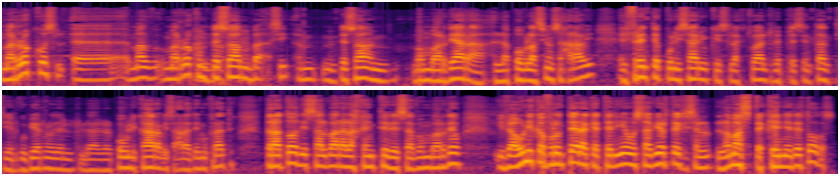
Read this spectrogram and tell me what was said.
Marruecos, eh, Ma- Marruecos empezó a, sí, em- empezó a bombardear a la población saharaui. El Frente Polisario, que es el actual representante y el gobierno de la República Árabe Sahara Democrática, trató de salvar a la gente de ese bombardeo. Y la única frontera que teníamos abierta es la más pequeña de todos,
